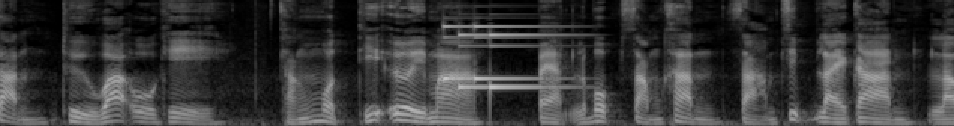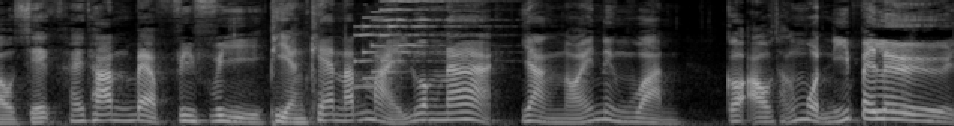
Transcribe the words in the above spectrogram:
สั่น ถือว่าโอเค ทั้งหมดที่เอ่ยมา 8 ระบบสำคัญ 30 รายการ เราเช็คให้ท่านแบบฟรีๆ เพียงแค่นัดหมายล่วงหน้าอย่างน้อย 1 วัน ก็เอาทั้งหมดนี้ไปเลย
